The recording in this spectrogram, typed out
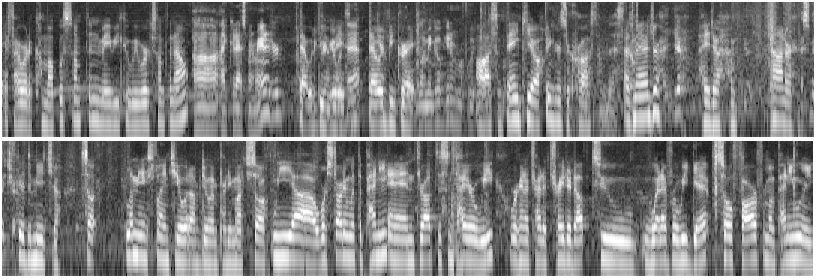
If I were to come up with something, maybe could we work something out? Uh, I could ask my manager. That would If be amazing. with That, that, would be great. Let me go get him real quick. Awesome, thank you. Fingers are crossed on this. As manager? Yeah. How you doing? I'm Connor. Nice to meet you. Good to meet you. So let me explain to you what I'm doing pretty much. So we uh, we're starting with the penny, and throughout this entire week, we're gonna try to trade it up to whatever we get. So far from a penny, we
